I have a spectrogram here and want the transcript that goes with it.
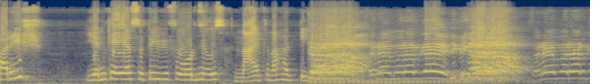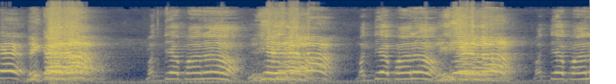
Harish NKS TV four news Nayakanahatti. ಸರೆ ಮರರ್ಗೆ ಸರೆ ಮರರ್ಗೆ ಮದ್ಯಪಾನ. ಮದ್ಯಪಾನ ಮದ್ಯಪಾನ.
